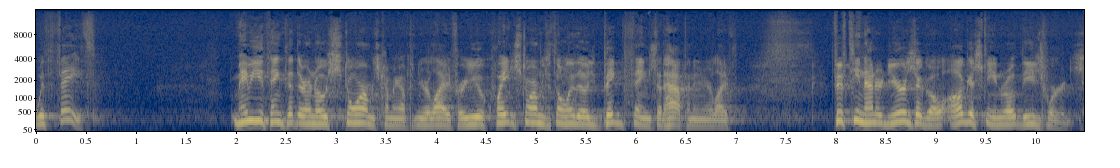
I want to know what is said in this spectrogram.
with faith. Maybe you think that there are no storms coming up in your life, or you equate storms with only those big things that happen in your life. 1500 years ago, Augustine wrote these words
